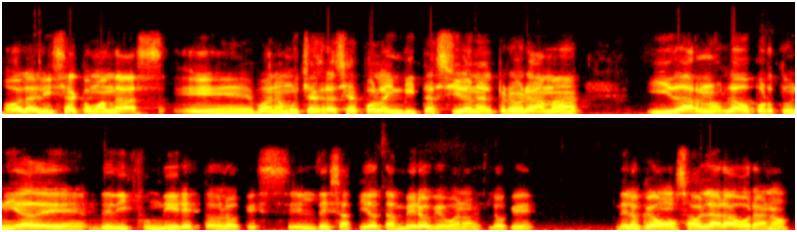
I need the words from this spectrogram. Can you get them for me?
Hola Alicia, ¿cómo andás? Eh, bueno, muchas gracias por la invitación al programa y darnos la oportunidad de, difundir esto, de lo que es el desafío tambero, que bueno, es lo que, de lo que vamos a hablar ahora, ¿no?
